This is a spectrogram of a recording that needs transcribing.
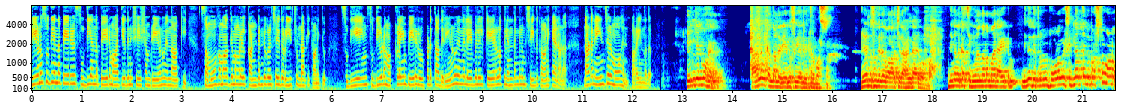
രേണു സുധി എന്ന പേരിൽ സുധി എന്ന പേര് മാറ്റിയതിനു ശേഷം രേണു എന്നാക്കി സമൂഹ മാധ്യമങ്ങളിൽ കണ്ടന്റുകൾ ചെയ്ത് റീച്ച് ഉണ്ടാക്കി കാണിക്കൂ. സുധിയെയും സുധിയുടെ മക്കളെയും പേരിൽ ഉൾപ്പെടുത്താതെ രേണു എന്ന ലേബലിൽ കേരളത്തിൽ എന്തെങ്കിലും ചെയ്ത് കാണിക്കാനാണ് നടൻ ഏഞ്ചൽ മോഹൻ പറയുന്നത്. ഏഞ്ചൽ മോഹൻ താങ്കൾക്ക് എന്താണ് രേണുസുതിയായിട്ട് ഇത്ര പ്രശ്നം? രേണുസുതിയുടെ വളർച്ചയിൽ അഹങ്കാരമുണ്ടോ? നിങ്ങളൊക്കെ സിനിമാ നടന്മാരായിട്ടും നിങ്ങൾക്ക് ഇത്രയൊന്നും ഫോളോവേഴ്സ് ഇല്ലാത്തതിന്റെ പ്രശ്നമാണോ?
